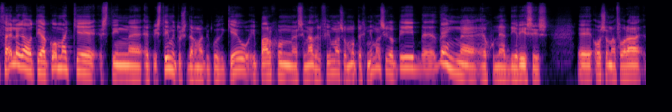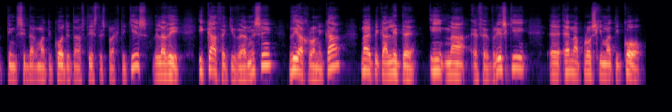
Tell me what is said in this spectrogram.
θα έλεγα ότι ακόμα και στην ε, επιστήμη του συνταγματικού δικαίου υπάρχουν συνάδελφοί μας, ομότεχνοί μας, οι οποίοι ε, δεν ε, έχουν αντιρρήσεις όσον αφορά την συνταγματικότητα αυτής της πρακτικής. Δηλαδή, η κάθε κυβέρνηση διαχρονικά να επικαλείται ή να εφευρίσκει ένα προσχηματικό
